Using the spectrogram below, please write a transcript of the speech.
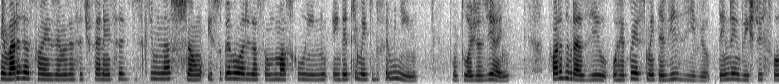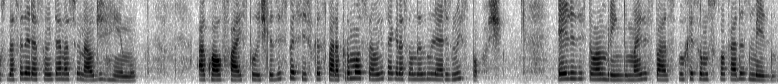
Em várias ações vemos essa diferença de discriminação e supervalorização do masculino em detrimento do feminino, pontua Josiane. Fora do Brasil, o reconhecimento é visível, tendo em vista o esforço da Federação Internacional de Remo, a qual faz políticas específicas para a promoção e integração das mulheres no esporte. Eles estão abrindo mais espaço porque somos focadas mesmo,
